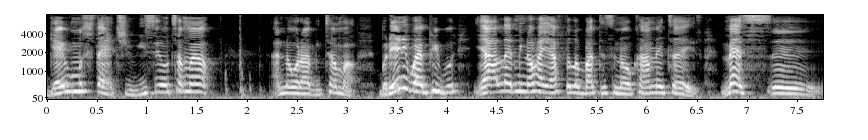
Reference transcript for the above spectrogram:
gave him a statue. You see what I'm talking about? I know what I be talking about. But anyway, people, y'all let me know how y'all feel about this in the comments. Message.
